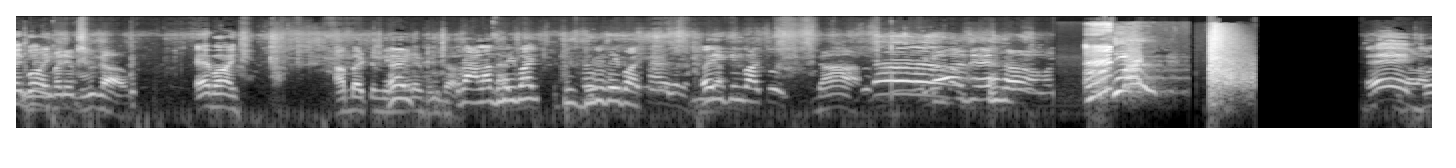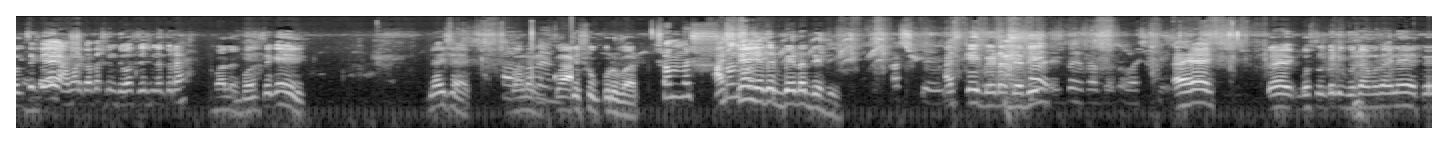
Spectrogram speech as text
এই boy। মেরে বুঝাও এই বয় আব্বা একটু এই মেরে বুঝাও তোরা আলাদা হই ভাই। তুই দূরে যাই ভাই। এই কিন ভাই তুই। না। এই বলছে কে? আমার কথা শুনতে পাচ্ছিস না তোরা? বলে। বলছে কে? ভাই সাহেব আজকে শুক্রবার। আজকে এদের বেটা দিয়ে দিই। আজকে। আজকে বেটা দিয়ে দিই। এই, তুই গোসল করে গোসাই মোসাই নে তুই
